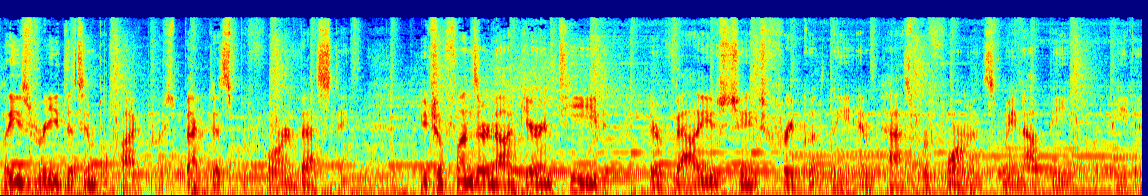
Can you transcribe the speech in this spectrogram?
Please read the simplified prospectus before investing. Mutual funds are not guaranteed, their values change frequently, and past performance may not be repeated.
